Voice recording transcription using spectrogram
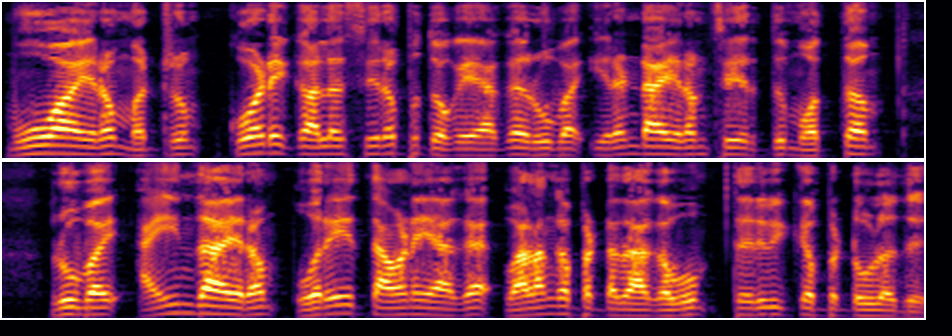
மூவாயிரம் மற்றும் கோடைக்கால சிறப்பு தொகையாக ரூபாய் இரண்டாயிரம் சேர்த்து மொத்தம் ரூபாய் ஐந்தாயிரம் ஒரே தவணையாக வழங்கப்பட்டதாகவும் தெரிவிக்கப்பட்டுள்ளது.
